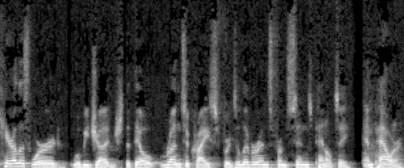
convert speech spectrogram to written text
careless word will be judged, that they'll run to Christ for deliverance from sin's penalty and power.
